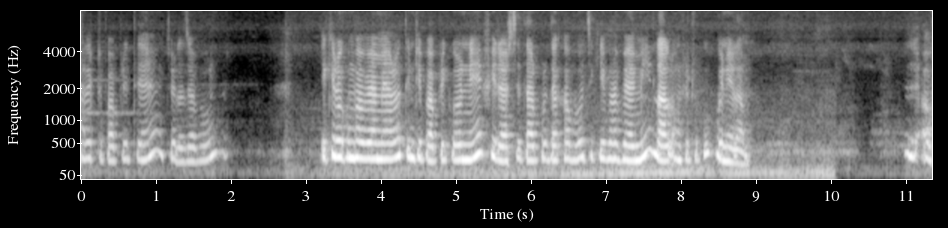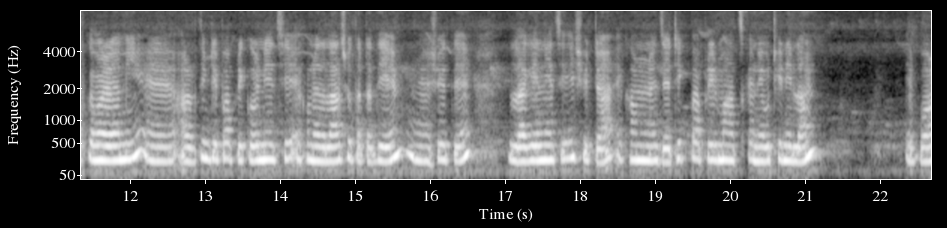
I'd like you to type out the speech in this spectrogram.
আরেকটি পাপড়িতে চলে যাব। একই রকমভাবে আমি আরও তিনটি পাপড়ি করে নিয়ে ফিরে আসছি। তারপর দেখাবো যে কীভাবে আমি লাল অংশটুকু করে নিলাম। অফ ক্যামেরায় আমি আরও তিনটি পাপড়ি করে নিয়েছি। এখন লাল সুতাটা দিয়ে শুয়েতে লাগিয়ে নিয়েছি সেটা এখন যে ঠিক পাপড়ির মাঝখানে উঠিয়ে নিলাম। এরপর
